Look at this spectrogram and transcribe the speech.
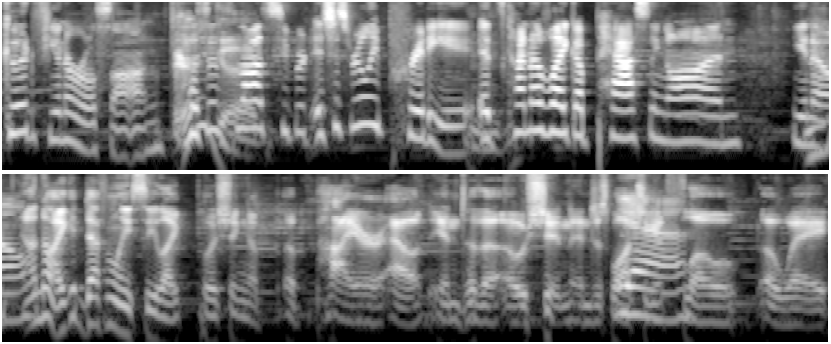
good funeral song because it's good. not super. It's just really pretty. It's Mhm. kind of like a passing on. You know. Uh, no, I could definitely see like pushing a, a pyre out into the ocean and just watching Yeah. it flow away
